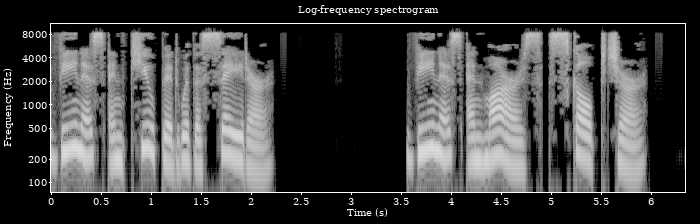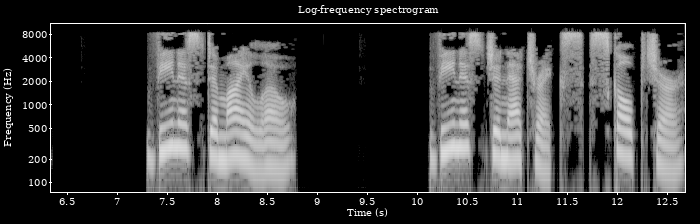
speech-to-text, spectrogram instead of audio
Venus and Cupid with a satyr. Venus and Mars sculpture. Venus de Milo. Venus Genetrix sculpture.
